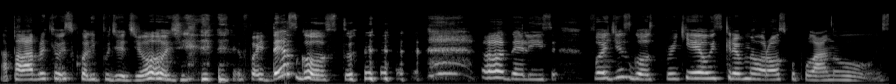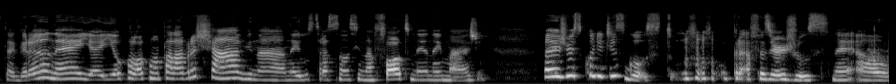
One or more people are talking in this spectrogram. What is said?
A palavra que eu escolhi para o dia de hoje foi desgosto. oh, delícia. Foi desgosto, porque eu escrevo meu horóscopo lá no Instagram, né? E aí eu coloco uma palavra-chave na, na ilustração, assim, na foto, né? Na imagem. Aí eu escolhi desgosto para fazer jus, né, ao,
